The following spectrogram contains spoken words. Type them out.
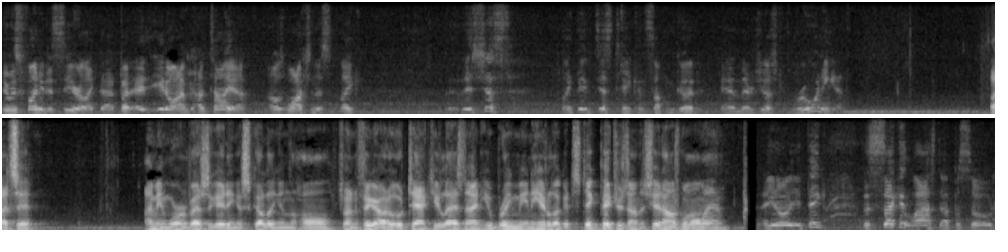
it was funny to see her like that. But it, you know, I, I'll tell you, I was watching this like it's just like they've just taken something good and they're just ruining it. That's it. I mean, we're investigating a sculling in the hall, trying to figure out who attacked you last night. You bring me in here to look at stick pictures on the shithouse wall, man? You know, you think the second last episode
